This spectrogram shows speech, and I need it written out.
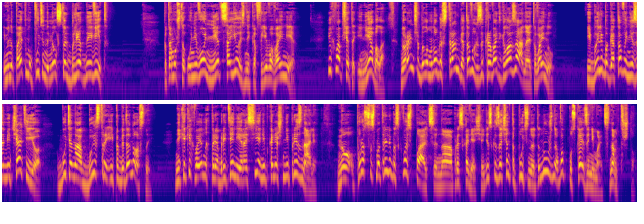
Именно поэтому Путин имел столь бледный вид. Потому что у него нет союзников в его войне. Их вообще-то и не было, но раньше было много стран, готовых закрывать глаза на эту войну – и были бы готовы не замечать ее, будь она быстрой и победоносной. Никаких военных приобретений России они бы, конечно, не признали, но просто смотрели бы сквозь пальцы на происходящее. Дескать, зачем-то Путину это нужно, вот пускай занимается, нам-то что.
